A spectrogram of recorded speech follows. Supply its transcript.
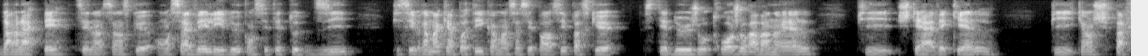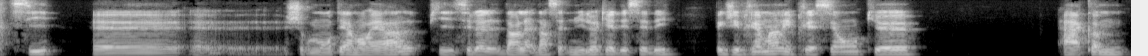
dans la paix, tu sais, dans le sens qu'on savait les deux qu'on s'était tout dit, puis c'est vraiment capoté comment ça s'est passé parce que c'était deux jours, trois jours avant Noël. Puis j'étais avec elle. Puis quand je suis parti, euh, euh, je suis remonté à Montréal. Puis c'est dans, dans cette nuit-là qu'elle est décédée. Fait que j'ai vraiment l'impression que a comme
